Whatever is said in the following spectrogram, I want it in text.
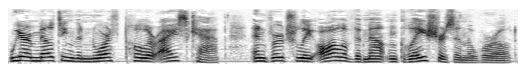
We are melting the North Polar ice cap and virtually all of the mountain glaciers in the world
